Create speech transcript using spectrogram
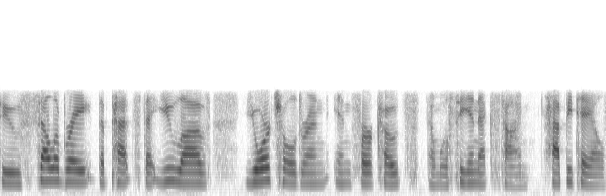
to celebrate the pets that you love your children in fur coats, and we'll see you next time. Happy Tales.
